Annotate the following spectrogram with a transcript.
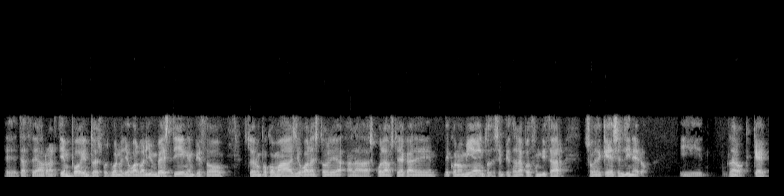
eh, te hace ahorrar tiempo. Y entonces, pues bueno, llego al Value Investing, empiezo a estudiar un poco más, llego a la, historia, a la Escuela Austriaca de, Economía y entonces empiezas a profundizar sobre qué es el dinero. Y claro, que,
